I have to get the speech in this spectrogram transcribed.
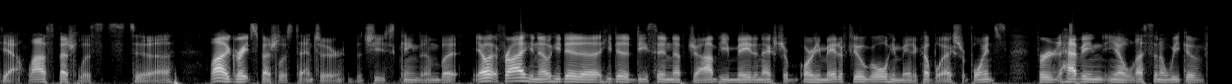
yeah, a lot of specialists to uh, a lot of great specialists to enter the Chiefs' kingdom. But Elliott Fry, you know, he did a he did a decent enough job. He made an extra or he made a field goal. He made a couple extra points for having you know less than a week of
